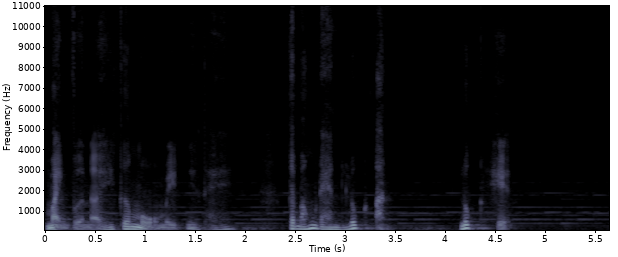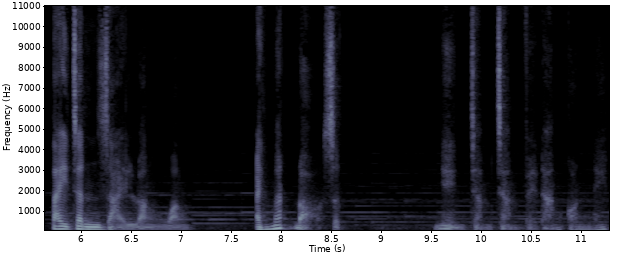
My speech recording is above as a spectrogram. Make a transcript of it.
Mảnh vườn ấy cứ mù mịt như thế, cái bóng đen lúc ẩn, lúc hiện tay chân dài loằng ngoằng, ánh mắt đỏ rực, nhìn chằm chằm về đám con nít.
